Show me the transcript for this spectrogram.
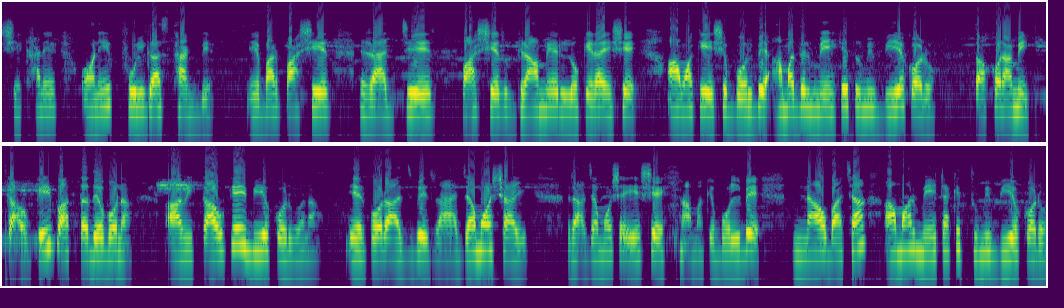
সেখানে অনেক ফুল গাছ থাকবে। এবার পাশের রাজ্যের, পাশের গ্রামের লোকেরা এসে আমাকে এসে বলবে, আমাদের মেয়েকে তুমি বিয়ে করো। তখন আমি কাউকেই পাত্তা দেব না। আমি কাউকেই বিয়ে করব না। এরপর আসবে রাজামশাই। রাজামশাই এসে আমাকে বলবে, নাও বাছা, আমার মেয়েটাকে তুমি বিয়ে করো।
